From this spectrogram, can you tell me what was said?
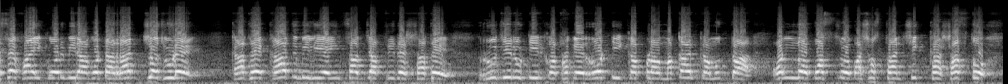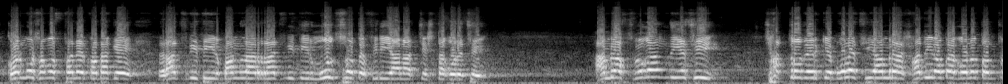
এসএফআই কর্মীরা গোটা রাজ্য জুড়ে কাঁধে কাঁধ মিলিয়ে ইনসাফ যাত্রীদের সাথে রুজি রুটির কথাকে রুটি, কাপড়া, মাকান কা মুদ্দা অন্ন, বস্ত্র, বাসস্থান, শিক্ষা, স্বাস্থ্য, কর্মসংস্থানের কথাকে রাজনীতির, বাংলার রাজনীতির মূল স্রোতে ফিরিয়ে আনার চেষ্টা করেছে। আমরা স্লোগান দিয়েছি ছাত্রদেরকে বলেছি আমরা স্বাধীনতা গণতন্ত্র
